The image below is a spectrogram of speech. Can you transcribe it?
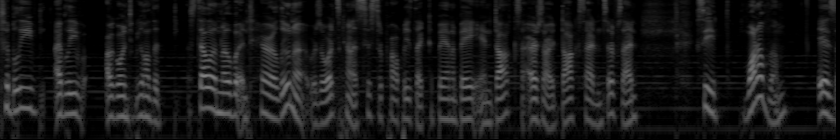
to believe, I believe, are going to be called the Stella Nova and Terra Luna resorts, kind of sister properties like Cabana Bay and Dockside, or sorry, Dockside and Surfside. See, one of them is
